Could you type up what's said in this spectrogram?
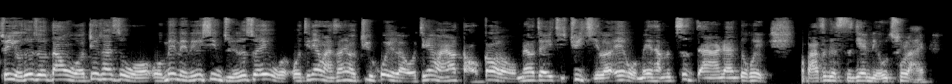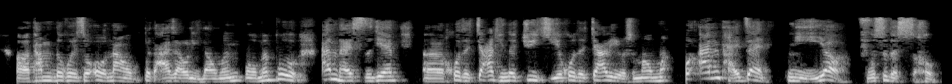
所以有的时候，当我就算是我我妹妹没有信主，有的时候，哎，我我今天晚上要聚会了，我今天晚上要祷告了，我们要在一起聚集了，哎，我妹他们自然而然都会把这个时间留出来。啊，他们都会说哦，那我不打扰你了，我们我们不安排时间，呃，或者家庭的聚集，或者家里有什么，我们不安排在你要服侍的时候。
